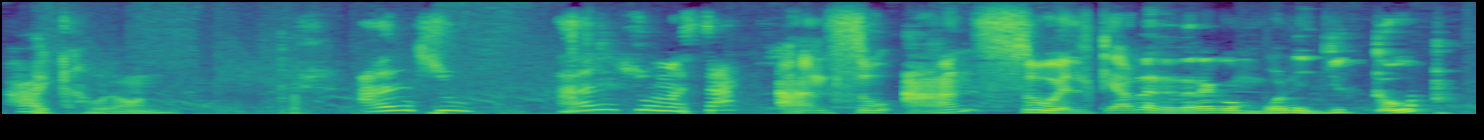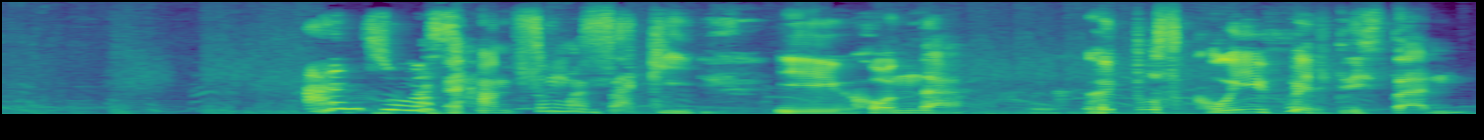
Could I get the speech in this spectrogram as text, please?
Ay, cabrón. Ansu, Ansu Masaki. Ansu, Ansu, el que habla de Dragon Ball en YouTube. Ansu Masaki. Ansu Masaki. Y Honda. Tu Squiff, el Tristán.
